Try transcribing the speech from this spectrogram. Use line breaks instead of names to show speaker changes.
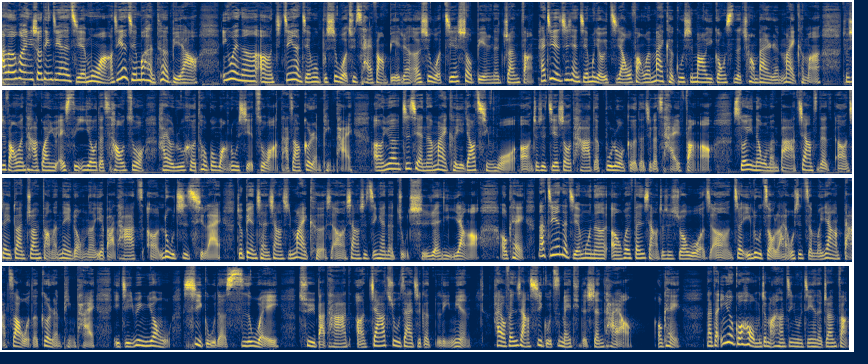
Hello，欢迎收听今天的节目啊！今天的节目很特别啊，因为呢，嗯、呃，今天的节目不是我去采访别人，而是我接受别人的专访。还记得之前节目有一集啊，我访问麦可故事贸易公司的创办人麦克吗？就是访问他关于 SEO 的操作，还有如何透过网络写作啊，打造个人品牌。呃，因为之前呢，麦克也邀请我，呃，就是接受他的部落格的这个采访啊，所以呢，我们把这样子的呃这一段专访的内容呢，也把它呃录制起来，就变成像是。麦克像像是今天的主持人一样啊、哦，OK，那今天的节目呢，嗯，会分享就是说我嗯这一路走来，我是怎么样打造我的个人品牌，以及运用戏骨的思维去把它呃加注在这个里面，还有分享戏骨自媒体的生态哦，OK，那在音乐过后，我们就马上进入今天的专访。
